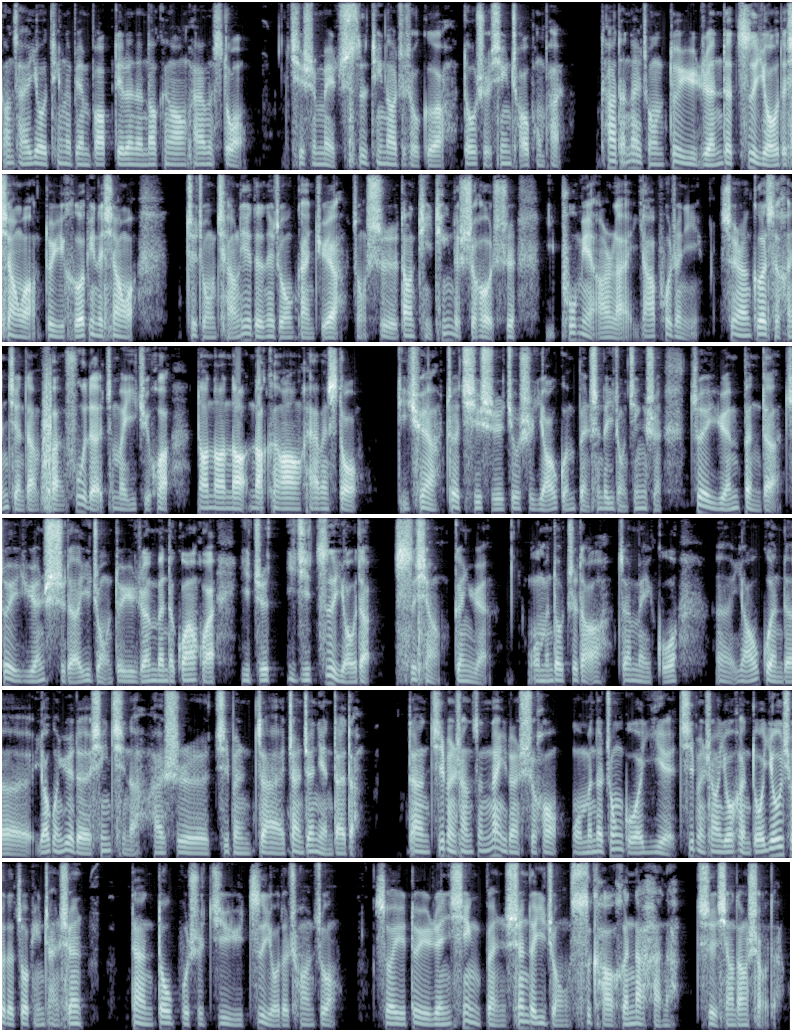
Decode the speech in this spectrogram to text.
刚才又听了遍 Bob Dylan 的《Knocking on Heaven's Door》，其实每次听到这首歌，都是心潮澎湃。他的那种对于人的自由的向往，对于和平的向往，这种强烈的那种感觉啊，总是当你听的时候是以扑面而来，压迫着你。虽然歌词很简单，反复的这么一句话：No, no, no, knocking on Heaven's Door”。的确啊，这其实就是摇滚本身的一种精神，最原本的、最原始的一种对于人们的关怀，以及以及自由的思想根源。我们都知道啊，在美国，呃，摇滚的摇滚乐的兴起呢，还是基本在战争年代的。但基本上在那一段时候，我们的中国也基本上有很多优秀的作品产生，但都不是基于自由的创作。所以，对人性本身的一种思考和呐喊呢，是相当少的。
